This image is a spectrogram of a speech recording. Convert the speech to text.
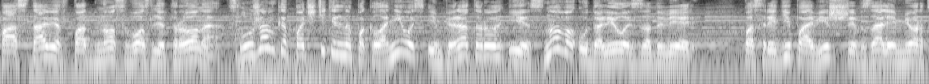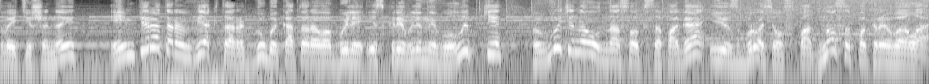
Поставив поднос возле трона, служанка почтительно поклонилась императору и снова удалилась за дверь посреди повисшей в зале мертвой тишины, император Вектор, губы которого были искривлены в улыбке, вытянул носок сапога и сбросил с подноса покрывало.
